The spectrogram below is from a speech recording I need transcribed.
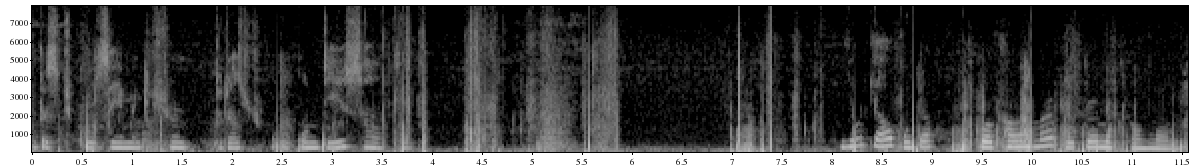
biraz çikolata yemek için biraz çok uygun değil sanki. Yok ya burada çikolatalar burada yemek zorundaymış.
